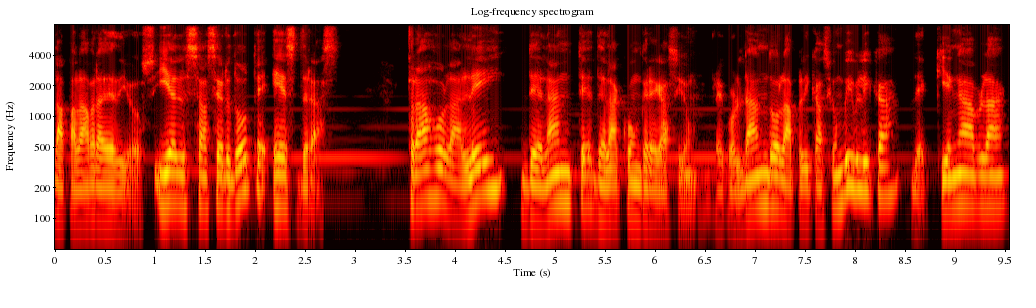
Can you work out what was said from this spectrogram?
la palabra de Dios. Y el sacerdote Esdras trajo la ley delante de la congregación, recordando la aplicación bíblica de quién habla,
